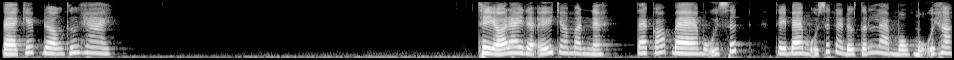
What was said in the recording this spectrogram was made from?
và kép đơn thứ hai. Thì ở đây để ý cho mình nè, ta có 3 mũi xích. Thì ba mũi xích này được tính là một mũi ha.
